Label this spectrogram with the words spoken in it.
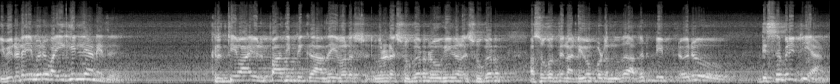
ഇവരുടെയും ഒരു വൈകല്യമാണിത് കൃത്യമായി ഉൽപ്പാദിപ്പിക്കാതെ ഇവർ ഇവരുടെ ഷുഗർ രോഗികൾ ഷുഗർ അസുഖത്തിന് അടിമപ്പെടുന്നത് അതൊരു ഒരു ഡിസബിലിറ്റിയാണ്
